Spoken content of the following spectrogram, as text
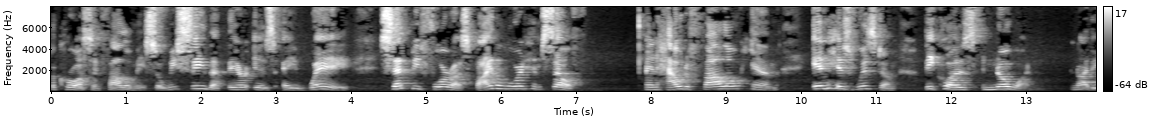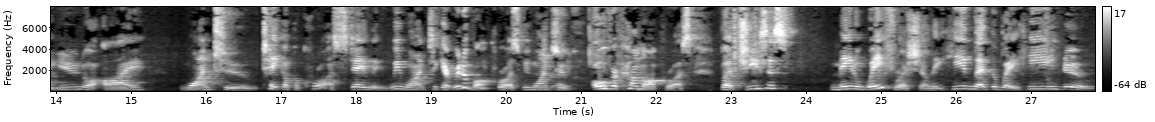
the cross, and follow me. So we see that there is a way set before us by the Lord Himself and how to follow Him in His wisdom because no one, neither you nor I, want to take up a cross daily. We want to get rid of our cross. We want right. to overcome our cross. But Jesus made a way for us, Shelley. He led the way. He knew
